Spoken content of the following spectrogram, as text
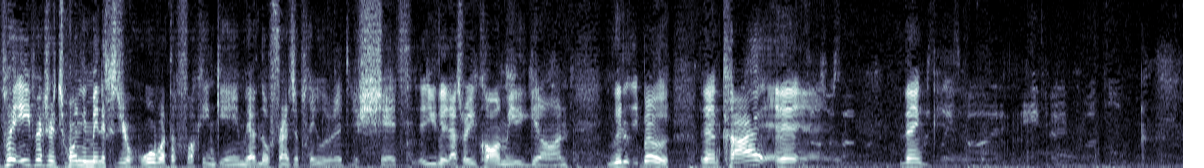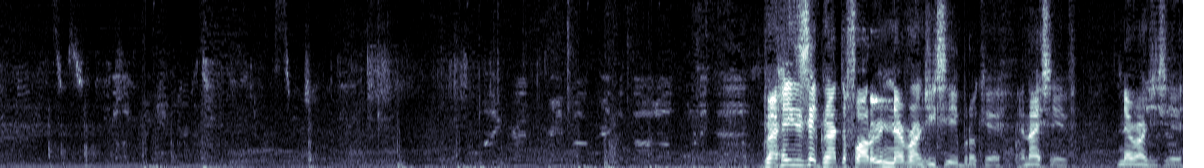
You play Apex for 20 minutes because you're horrible at the fucking game. You have no friends to play with it. You're shit. You, that's why you call me to get on. Literally, bro. And then Kai, and then, then Grant, he said Grant the Father. You're never on GTA, but okay. And I save. Never on GTA.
